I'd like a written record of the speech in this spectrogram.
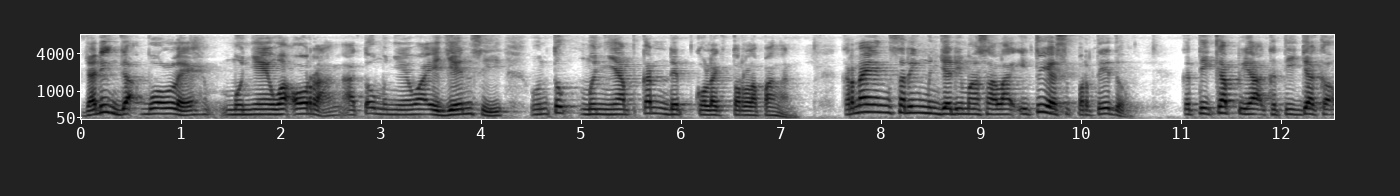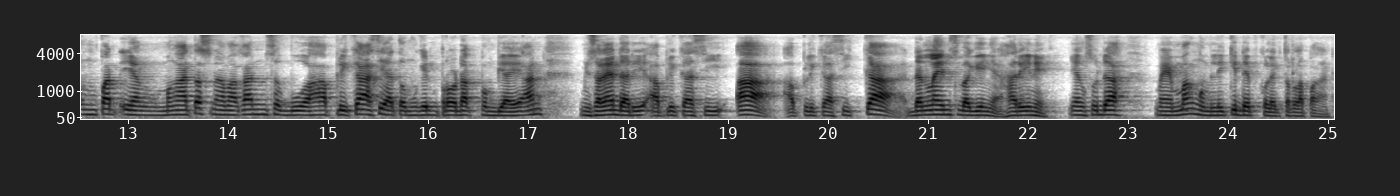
Jadi nggak boleh menyewa orang atau menyewa agensi untuk menyiapkan debt collector lapangan. Karena yang sering menjadi masalah itu ya seperti itu. Ketika pihak ketiga keempat yang mengatasnamakan sebuah aplikasi atau mungkin produk pembiayaan misalnya dari aplikasi A, aplikasi K dan lain sebagainya hari ini yang sudah memang memiliki debt collector lapangan.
